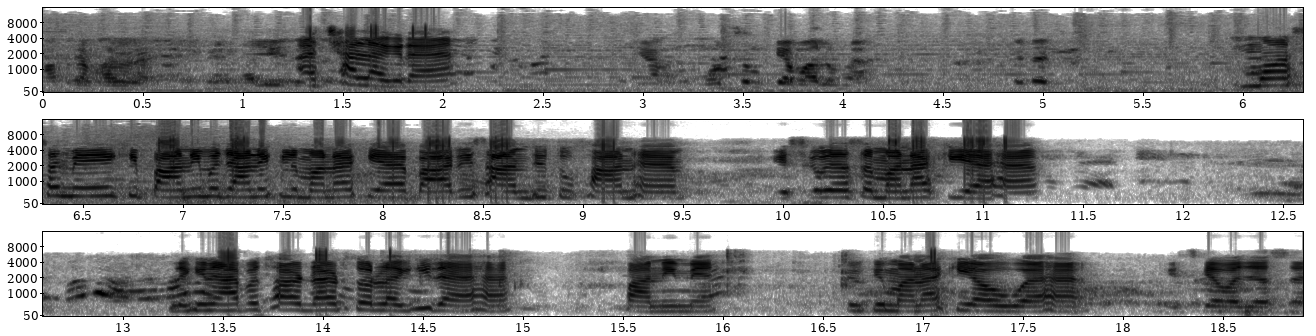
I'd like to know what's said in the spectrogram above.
কতটা ভালো লাগে अच्छा लग रहा है क्या मौसम क्या मालूम है इधर मौसम यही कि पानी में जाने के लिए मना किया है बारिश आंधी तूफान है इसकी वजह से मना किया है लेकिन यहाँ पे थोड़ा डर तो लग ही रहा है पानी में क्योंकि मना किया हुआ है इसके वजह से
